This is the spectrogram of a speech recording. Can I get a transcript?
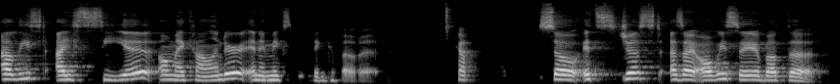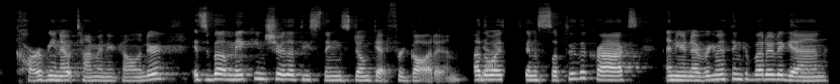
at least I see it on my calendar and it makes me think about it. Yep. So it's just, as I always say about the carving out time on your calendar, it's about making sure that these things don't get forgotten. Otherwise, it's going to slip through the cracks and you're never going to think about it again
